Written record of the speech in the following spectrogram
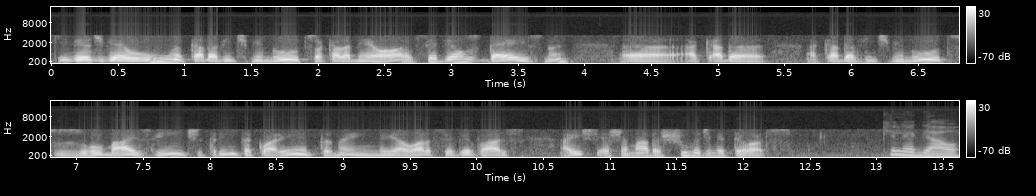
que em vez de ver um a cada 20 minutos, a cada meia hora, você vê uns 10 né? Uh, a, cada, a cada 20 minutos, ou mais 20, 30, 40, né? em meia hora você vê vários. Aí é chamada chuva de meteoros. Que legal.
